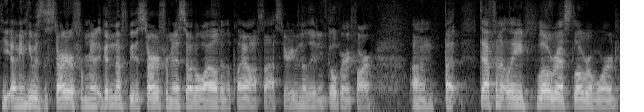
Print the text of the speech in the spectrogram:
he, I mean, he was the starter for good enough to be the starter for Minnesota Wild in the playoffs last year, even though they didn't go very far. Um, but definitely low risk, low reward.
